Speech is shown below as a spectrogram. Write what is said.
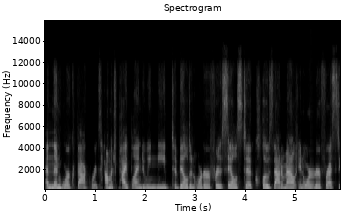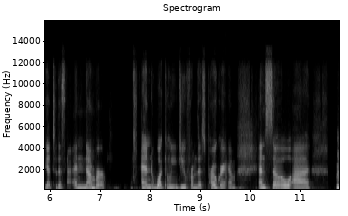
and then work backwards. How much pipeline do we need to build in order for sales to close that amount in order for us to get to this end number? And what can we do from this program? And so, uh,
